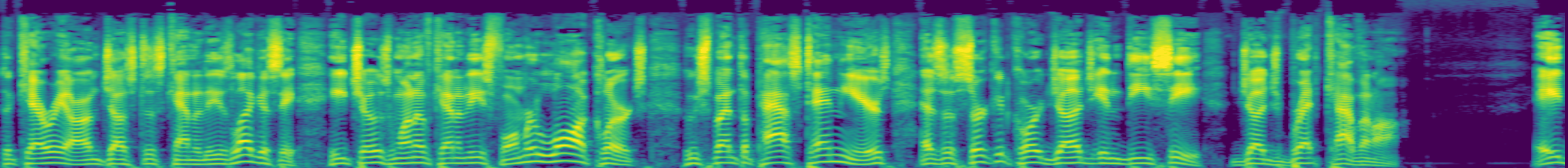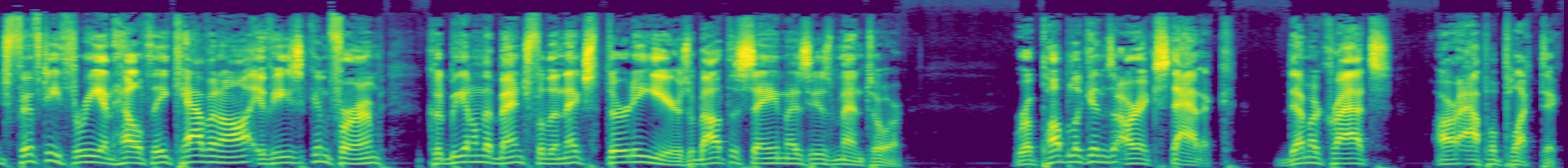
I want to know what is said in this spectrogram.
to carry on Justice Kennedy's legacy. He chose one of Kennedy's former law clerks who spent the past 10 years as a circuit court judge in D.C., Judge Brett Kavanaugh. Age 53 and healthy, Kavanaugh, if he's confirmed, could be on the bench for the next 30 years, about the same as his mentor. Republicans are ecstatic. Democrats are apoplectic.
